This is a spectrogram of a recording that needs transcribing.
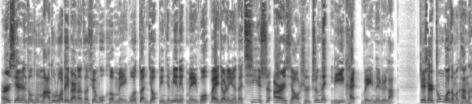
而现任总统马杜罗这边呢，则宣布和美国断交，并且命令美国外交人员在七十二小时之内离开委内瑞拉。这事儿中国怎么看呢？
